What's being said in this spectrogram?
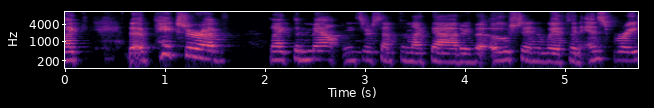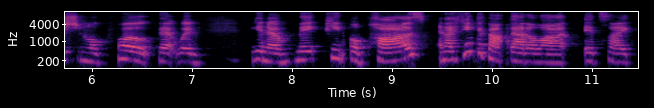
like the picture of like the mountains or something like that, or the ocean with an inspirational quote that would, you know, make people pause. And I think about that a lot. It's like,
